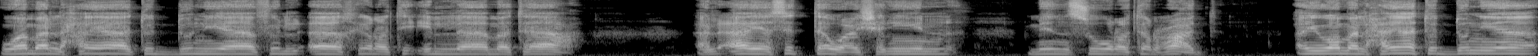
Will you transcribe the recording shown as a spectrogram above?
وما الحياة الدنيا في الآخرة إلا متاع. الآية 26 من سورة الرعد. أي وما الحياة الدنيا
